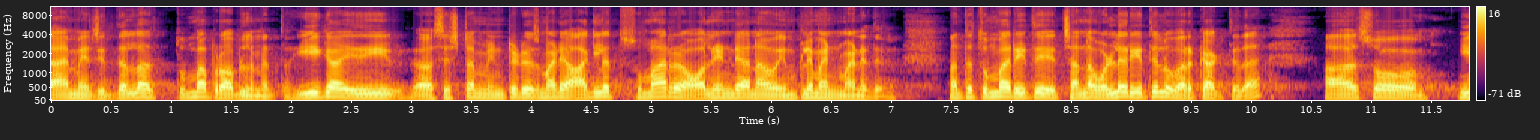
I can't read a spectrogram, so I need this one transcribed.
ಡ್ಯಾಮೇಜ್ ಇದೆಲ್ಲ ತುಂಬ ಪ್ರಾಬ್ಲಮ್ ಇತ್ತು. ಈಗ ಈ ಸಿಸ್ಟಮ್ ಇಂಟ್ರಡ್ಯೂಸ್ ಮಾಡಿ ಆಗಲೇ ಸುಮಾರು ಆಲ್ ಇಂಡಿಯಾ ನಾವು ಇಂಪ್ಲಿಮೆಂಟ್ ಮಾಡಿದ್ದೀವಿ. ಮತ್ತು ತುಂಬ ರೀತಿ ಚೆನ್ನ ಒಳ್ಳೆ ರೀತಿಯಲ್ಲೂ ವರ್ಕ್ ಆಗ್ತಿದೆ. ಸೊ ಈ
